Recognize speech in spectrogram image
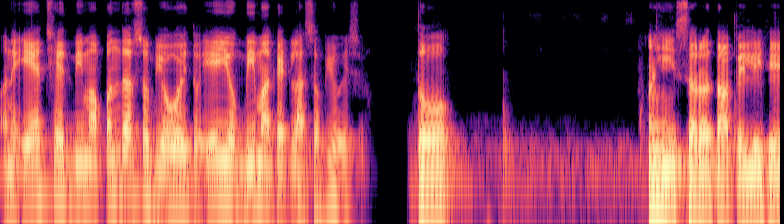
અને એ છેદ બીમાં પંદર સભ્યો હોય તો એ યોગ બીમાં કેટલા સભ્યો હોય છે? તો અહીં શરત આપેલી છે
